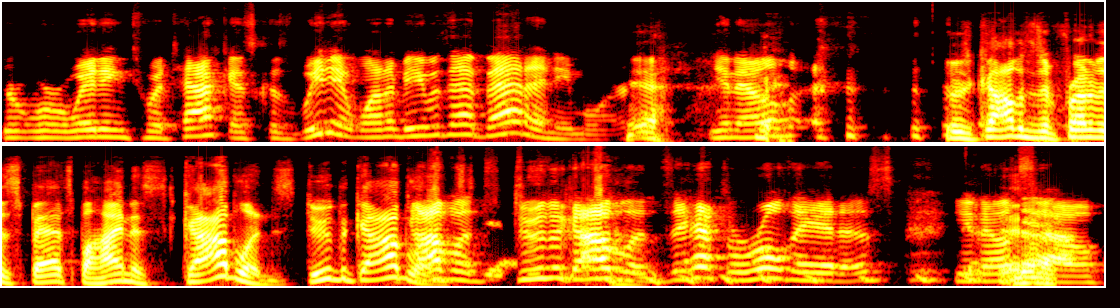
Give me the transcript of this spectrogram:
that were waiting to attack us because we didn't want to be with that bat anymore Yeah. you know There's goblins in front of us, bats behind us. Goblins, do the goblins. goblins do the goblins they have to roll to hit us you know Yeah. so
